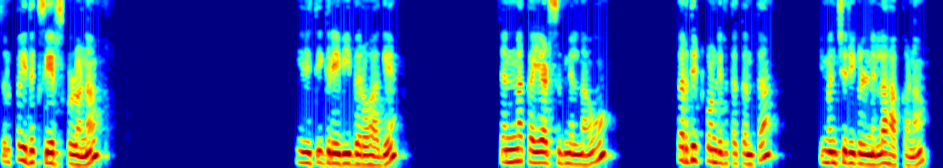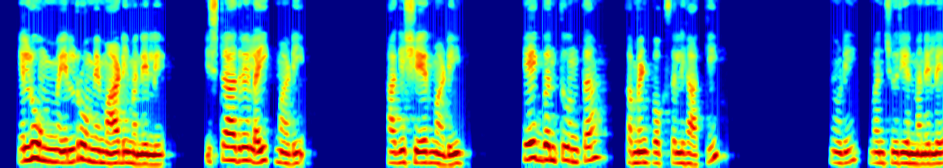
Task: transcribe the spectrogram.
ಸ್ವಲ್ಪ ಇದಕ್ಕೆ ಸೇರಿಸ್ಕೊಳ್ಳೋಣ. ಈ ರೀತಿ ಗ್ರೇವಿ ಬರೋ ಹಾಗೆ. ಚೆನ್ನಾಗಿ ಕೈ ಆಡಿಸಿದ್ಮೇಲೆ ನಾವು ಕರೆದಿಟ್ಕೊಂಡಿರ್ತಕ್ಕಂಥ ಈ ಮಂಚೂರಿಗಳನ್ನೆಲ್ಲ ಹಾಕೋಣ. ಎಲ್ಲೂ ಒಮ್ಮೆ, ಎಲ್ಲರೂ ಒಮ್ಮೆ ಮಾಡಿ ಮನೇಲಿ ಇಷ್ಟ ಆದರೆ ಲೈಕ್ ಮಾಡಿ, ಹಾಗೆ ಶೇರ್ ಮಾಡಿ. ಹೇಗೆ ಬಂತು ಅಂತ ಕಮೆಂಟ್ ಬಾಕ್ಸಲ್ಲಿ ಹಾಕಿ. ನೋಡಿ, ಮಂಚೂರಿಯನ್ ಮನೇಲೇ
